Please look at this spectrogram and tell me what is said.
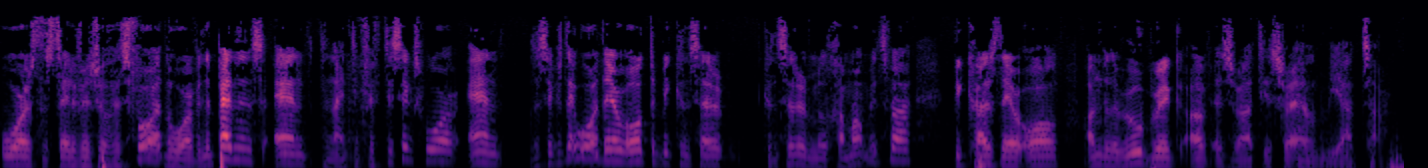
wars the state of Israel has fought, the War of Independence and the 1956 war and the Six Day War, they are all to be considered considered milchamot mitzvah because they are all under the rubric of Ezrat Yisrael Miyatzar.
